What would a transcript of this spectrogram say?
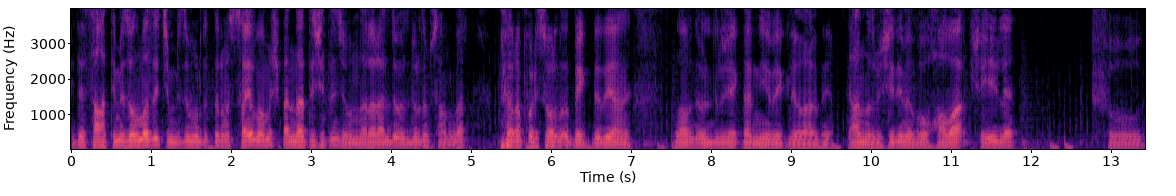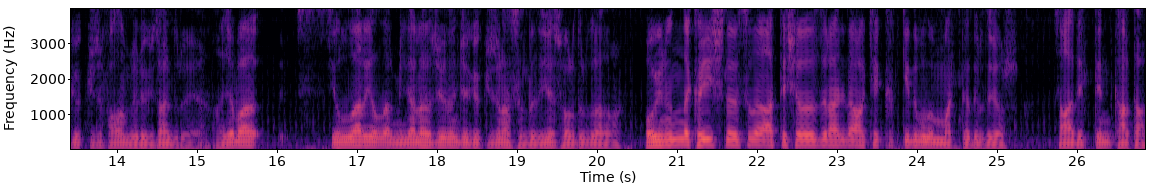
Bir de saatimiz olmadığı için bizim vurduklarımız sayılmamış. Ben de ateş edince bunlar herhalde öldürdüm sandılar. Bir ara polis orada bekledi yani. Ulan öldürecekler niye bekliyorlar diye. Yalnız bir şey değil mi? Bu hava şeyiyle şu gökyüzü falan böyle güzel duruyor ya. Acaba yıllar yıllar milyarlarca yıl önce gökyüzü nasıldı diye sordurdu adama. Boynunda kayışla ısılı ateş hazır halde AK-47 bulunmaktadır diyor. Saadettin Kartal.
